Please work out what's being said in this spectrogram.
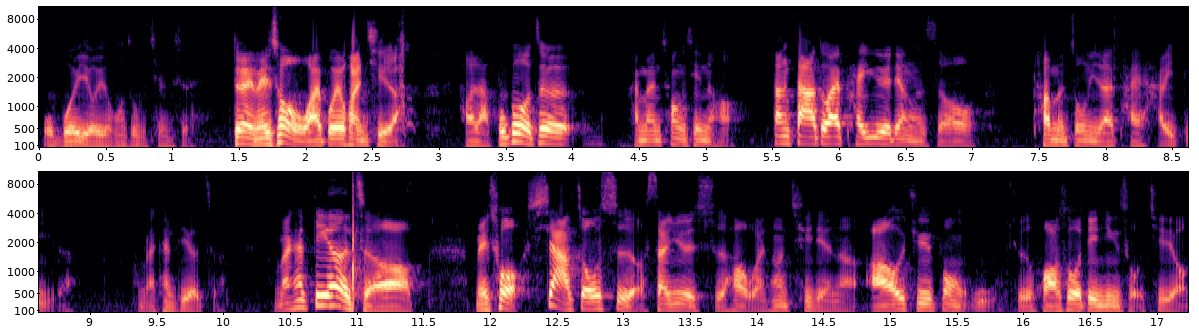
我不会游泳，我怎么潜水？对，没错，我还不会换气了。好啦，不过这还蛮创新的哈。当大家都在拍月亮的时候，他们终于来拍海底了。我们来看第二则，我们来看第二则哦。没错，下周四三月十号晚上七点呢，ROG Phone 5就是华硕电竞手机哦，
